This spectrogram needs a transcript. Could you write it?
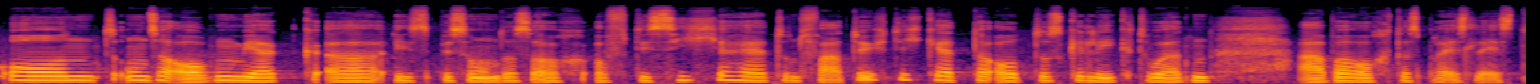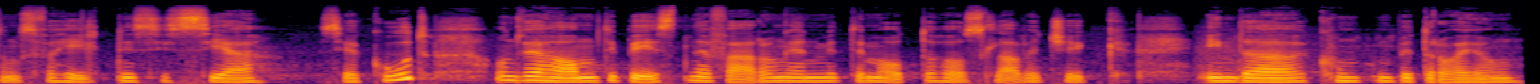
und unser Augenmerk äh, ist besonders auch auf die Sicherheit und Fahrtüchtigkeit der Autos gelegt worden, aber auch das Preis-Leistungs-Verhältnis ist sehr sehr gut und wir haben die besten Erfahrungen mit dem Autohaus Slavicek in der Kundenbetreuung.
